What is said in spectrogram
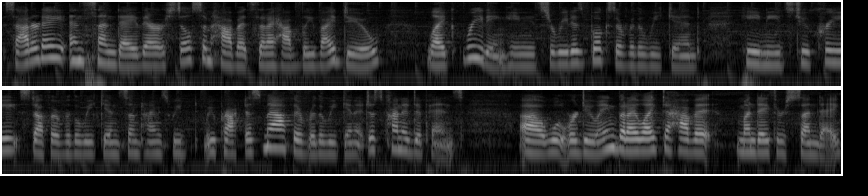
Saturday and Sunday, there are still some habits that I have Levi do, like reading. He needs to read his books over the weekend. He needs to create stuff over the weekend. Sometimes we, we practice math over the weekend. It just kind of depends uh, what we're doing, but I like to have it Monday through Sunday.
